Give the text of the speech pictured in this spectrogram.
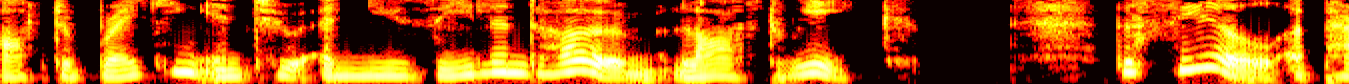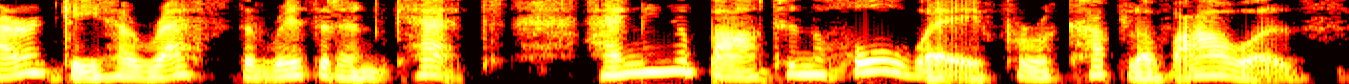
after breaking into a New Zealand home last week. The seal apparently harassed the resident cat hanging about in the hallway for a couple of hours.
